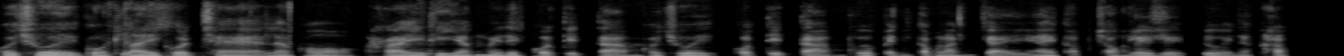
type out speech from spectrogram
ก็ช่วยกดไลค์กดแชร์ แล้วก็ใครที่ยังไม่ได้กดติดตามก็ช่วยกดติดตามเพื่อเป็นกำลังใจให้กับช่องเล็กๆด้วยนะครับ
